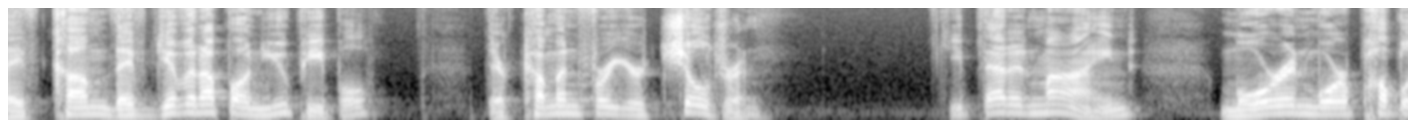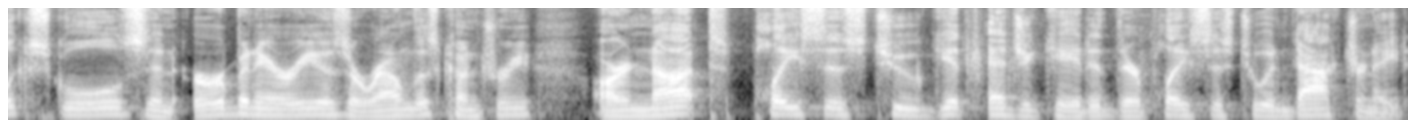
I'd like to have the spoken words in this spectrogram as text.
They've come, they've given up on you people. They're coming for your children. Keep that in mind. More and more public schools in urban areas around this country are not places to get educated, they're places to indoctrinate.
